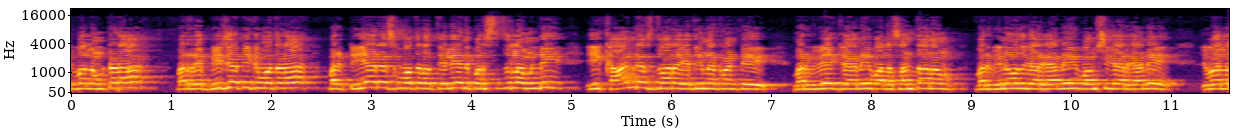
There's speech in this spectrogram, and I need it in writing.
ఇవాళ ఉంటాడా? మరి రేపు బీజేపీకి పోతాడా? మరి టీఆర్ఎస్కి పోతాడో తెలియని పరిస్థితుల్లో ఉండి ఈ కాంగ్రెస్ ద్వారా ఎదిగినటువంటి మరి వివేక్ గాని వాళ్ళ సంతానం మరి వినోద్ గారు గాని వంశీ గారు గాని ఇవాళ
